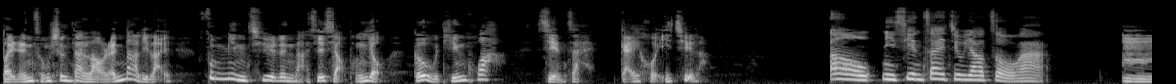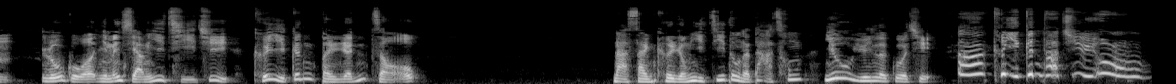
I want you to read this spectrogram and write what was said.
本人从圣诞老人那里来，奉命确认哪些小朋友够听话。现在该回去了。哦，你现在就要走啊？嗯，如果你们想一起去，可以跟本人走。那三颗容易激动的大葱又晕了过去。啊，可以跟他去哦。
